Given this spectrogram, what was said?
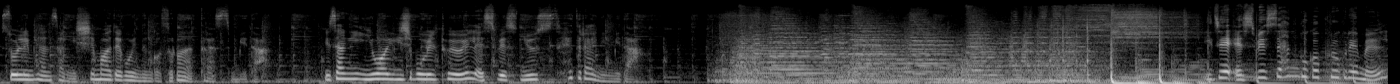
쏠림 현상이 심화되고 있는 것으로 나타났습니다. 이상이 2월 25일 토요일 SBS 뉴스 헤드라인입니다. 이제 SBS 한국어 프로그램을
